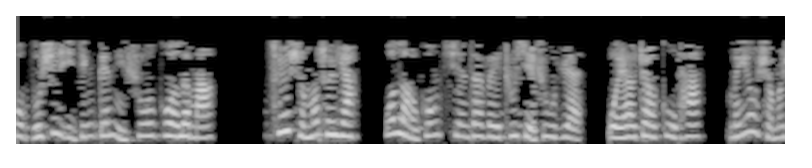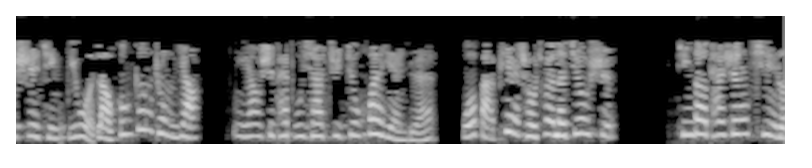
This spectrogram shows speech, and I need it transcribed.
我不是已经跟你说过了吗？催什么催呀！我老公现在胃出血住院，我要照顾他，没有什么事情比我老公更重要。你要是拍不下去，就换演员，我把片酬退了就是。听到他生气了，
